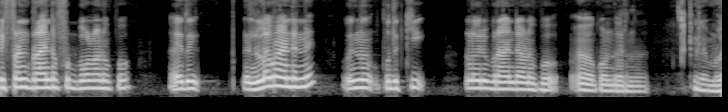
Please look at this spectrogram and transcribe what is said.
ഡിഫറെന്റ് ബ്രാൻഡ് ഓഫ് ഫുട്ബോളാണ് ഇപ്പോൾ അതായത് ഉള്ള ബ്രാൻഡ് തന്നെ ഒന്ന് പുതുക്കി ഉള്ള ഒരു ബ്രാൻഡാണ് ഇപ്പോൾ കൊണ്ടുവരുന്നത്. നമ്മൾ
